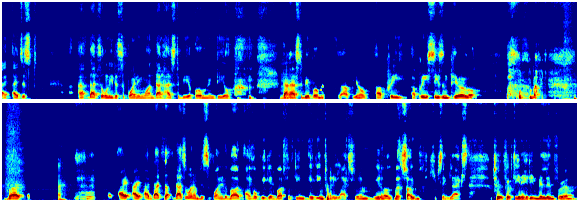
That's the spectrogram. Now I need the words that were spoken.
I, I just uh, that's the only disappointing one. That has to be a permanent deal. that mm. has to be a permanent, uh, you know, a pre a preseason Pirlo. but but I, I, I, that's the, that's the one I'm disappointed about. I hope we get about 15, 18, 20 lakhs for him. You know, well, sorry, I keep saying lakhs, 15, 18 million for him.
